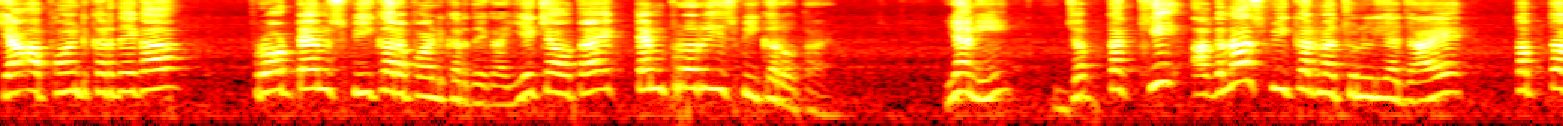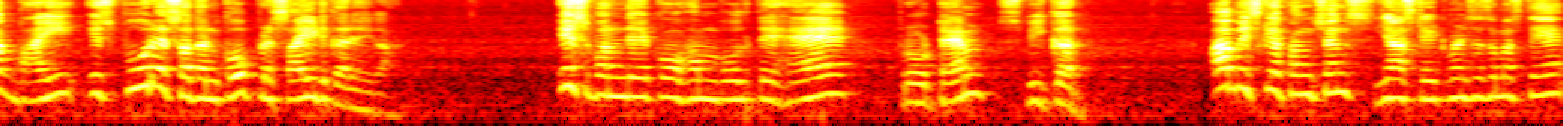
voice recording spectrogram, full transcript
क्या अपॉइंट कर देगा? प्रोटेम स्पीकर अपॉइंट कर देगा। ये क्या होता है? एक टेम्प्रोरी स्पीकर होता है। यानी जब तक कि अगला स्पीकर ना चुन लिया जाए तब तक भाई इस पूरे सदन को प्रिसाइड करेगा। इस बंदे को हम बोलते हैं प्रोटेम स्पीकर अब इसके फ़ंक्शंस या स्टेटमेंट से समझते हैं।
